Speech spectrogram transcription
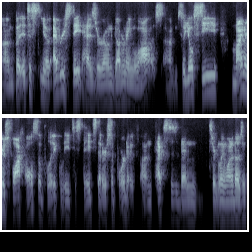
Um, but it's just, you know, every state has their own governing laws. Um, so you'll see miners flock also politically to states that are supportive. Um, Texas has been certainly one of those. And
